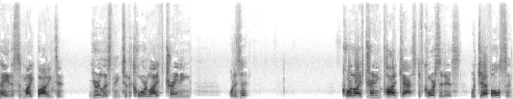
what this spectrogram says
Hey, this is Mike Boddington. You're listening to the Core Life Training. What is it? Core Life Training Podcast. Of course it is, with Jeff Olson.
